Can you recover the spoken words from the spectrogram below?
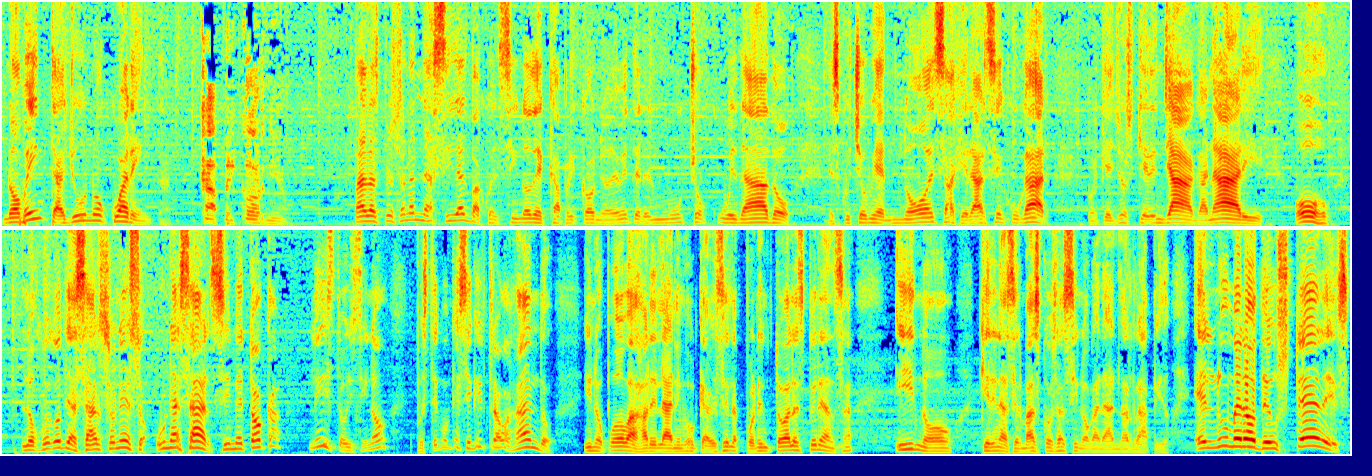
9140. Capricornio. Para las personas nacidas bajo el signo de Capricornio deben tener mucho cuidado. Escuchen bien, no exagerarse en jugar, porque ellos quieren ya ganar y Ojo, los juegos de azar son eso, un azar. Si me toca, listo. Y si no, pues tengo que seguir trabajando. Y no puedo bajar el ánimo porque a veces le ponen toda la esperanza y no quieren hacer más cosas sino ganarlas rápido. El número de ustedes,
